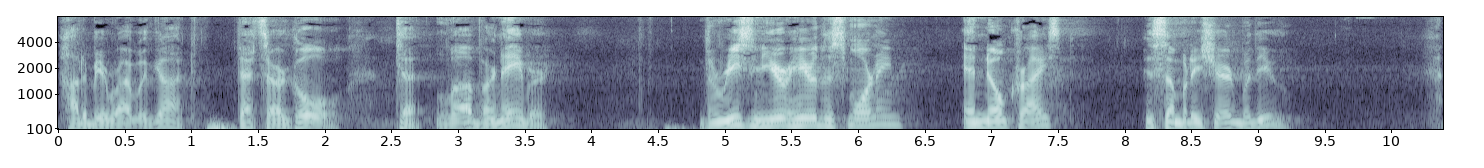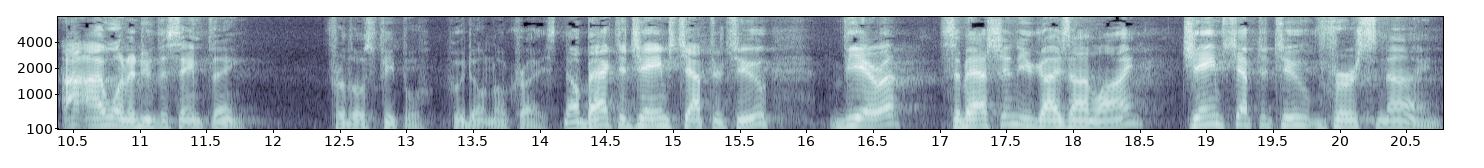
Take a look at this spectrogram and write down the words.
how to be right with God? That's our goal to love our neighbor. The reason you're here this morning and know Christ is somebody shared with you. I, I want to do the same thing for those people who don't know Christ. Now, back to James chapter 2. Vero, Sebastian, you guys online? James chapter 2, verse 9.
